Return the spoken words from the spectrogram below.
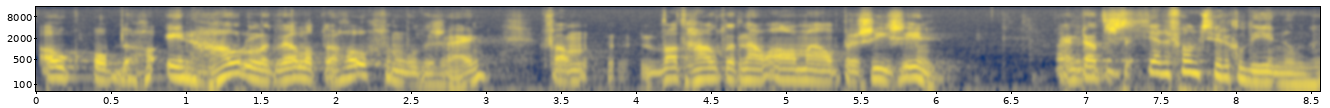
ook op de, inhoudelijk wel op de hoogte moeten zijn van wat houdt het nou allemaal precies in. En dat is de telefooncirkel die je noemde.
